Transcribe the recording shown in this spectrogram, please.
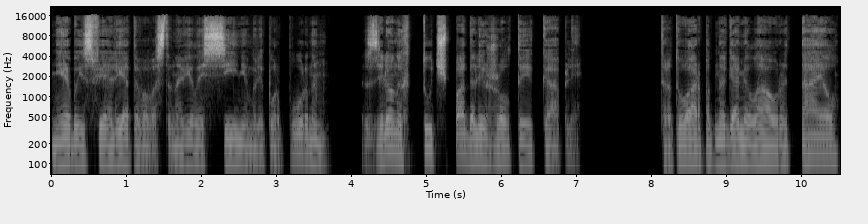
Небо из фиолетового становилось синим или пурпурным, с зеленых туч падали желтые капли. Тротуар под ногами Лауры таял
